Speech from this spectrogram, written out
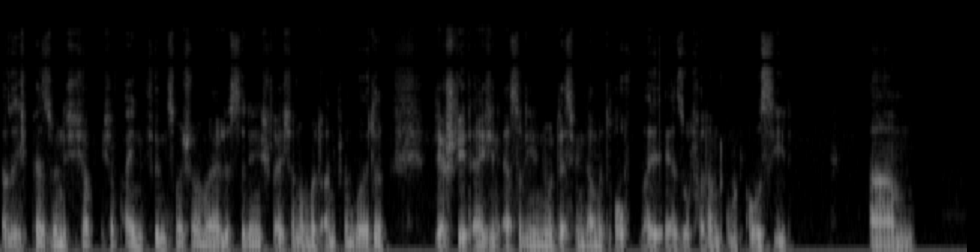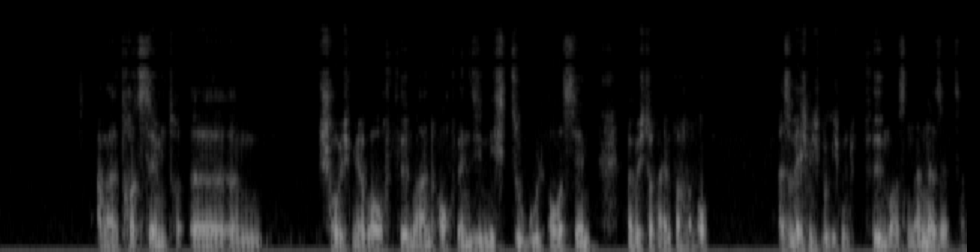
also ich persönlich, ich habe ich hab einen Film zum Beispiel in meiner Liste, den ich gleich dann noch mit anführen wollte. Der steht eigentlich in erster Linie nur deswegen damit drauf, weil er so verdammt gut aussieht. Ähm, aber trotzdem äh, ähm, schaue ich mir aber auch Filme an, auch wenn sie nicht so gut aussehen, weil mich doch einfach mhm. auch also wenn ich mich wirklich mit Filmen auseinandersetze,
